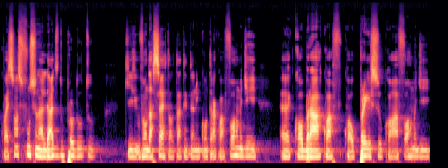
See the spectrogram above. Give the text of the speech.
quais são as funcionalidades do produto que vão dar certo. Ela está tentando encontrar qual a forma de é, cobrar, qual, qual o preço, qual a forma de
